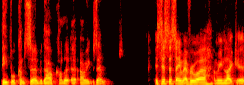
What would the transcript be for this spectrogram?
people concerned with alcohol are, are exempt. Is this the same everywhere? I mean, like, uh,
